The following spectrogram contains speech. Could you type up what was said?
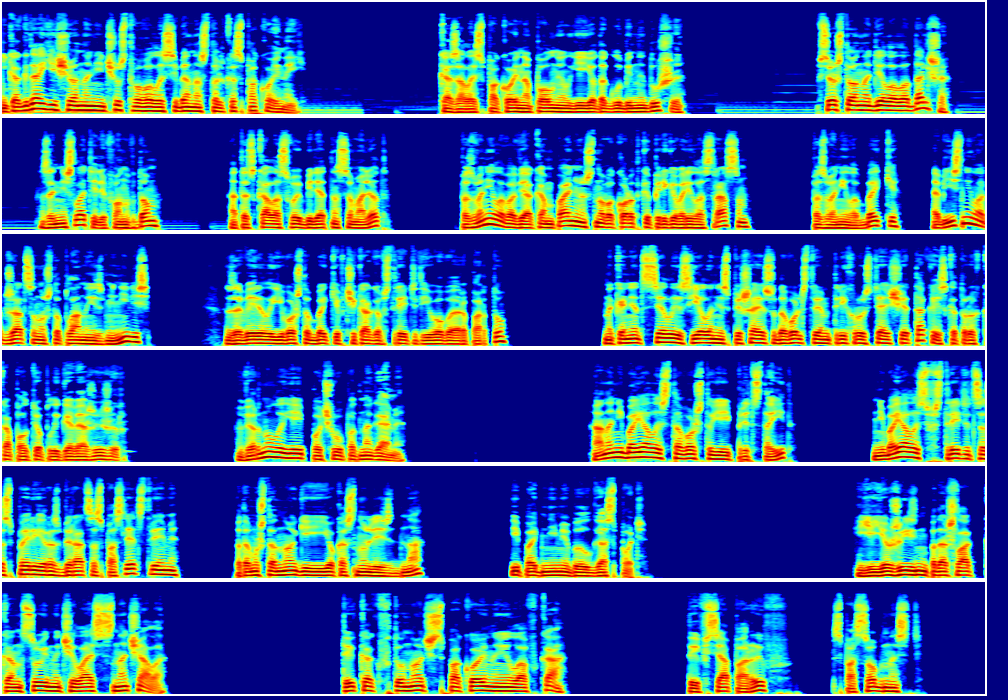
Никогда еще она не чувствовала себя настолько спокойной. Казалось, покой наполнил ее до глубины души. Все, что она делала дальше, занесла телефон в дом, отыскала свой билет на самолет, позвонила в авиакомпанию, снова коротко переговорила с Рассом, позвонила Бекке, объяснила Джадсону, что планы изменились, заверила его, что Бекки в Чикаго встретит его в аэропорту, Наконец села и съела не спеша и с удовольствием три хрустящие така, из которых капал теплый говяжий жир. Вернула ей почву под ногами. Она не боялась того, что ей предстоит, не боялась встретиться с Перри и разбираться с последствиями, потому что ноги ее коснулись дна, и под ними был Господь. Ее жизнь подошла к концу и началась сначала. «Ты, как в ту ночь, спокойная и ловка, ты вся порыв, способность,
